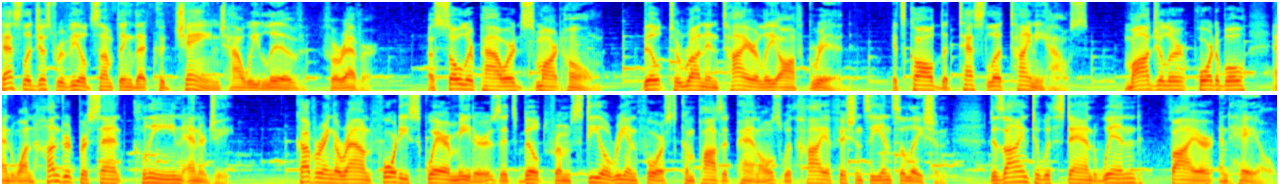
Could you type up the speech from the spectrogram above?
Tesla just revealed something that could change how we live forever. A solar-powered smart home, built to run entirely off-grid. It's called the Tesla Tiny House. Modular, portable, and 100% clean energy. Covering around 40 square meters, it's built from steel-reinforced composite panels with high-efficiency insulation, designed to withstand wind, fire, and hail.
